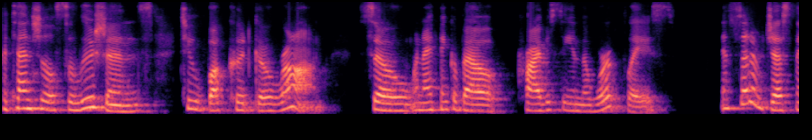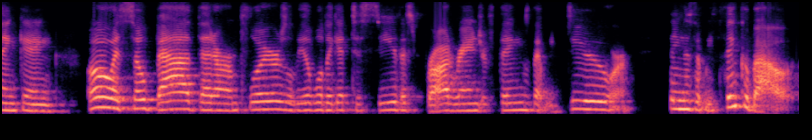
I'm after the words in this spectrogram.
potential solutions to what could go wrong. So when I think about privacy in the workplace, instead of just thinking, oh, it's so bad that our employers will be able to get to see this broad range of things that we do or things that we think about,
